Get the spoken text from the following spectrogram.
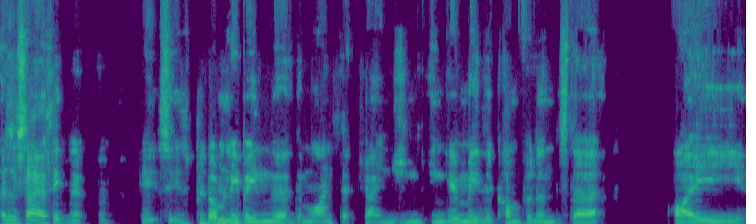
as I say, I think that it's, it's predominantly been the the mindset change and, and giving me the confidence that I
